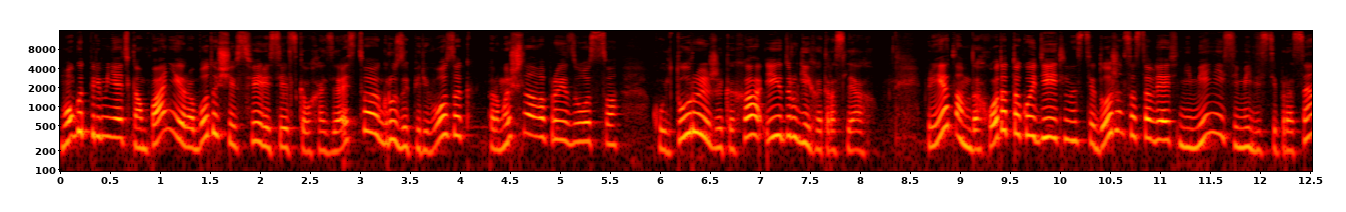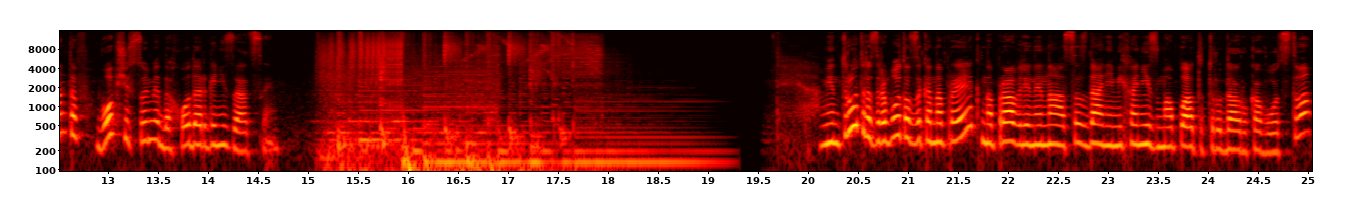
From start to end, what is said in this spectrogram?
могут применять компании, работающие в сфере сельского хозяйства, грузоперевозок, промышленного производства, культуры, ЖКХ и других отраслях. При этом доход от такой деятельности должен составлять не менее 70% в общей сумме дохода организации. Минтруд разработал законопроект, направленный на создание механизма оплаты труда руководства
